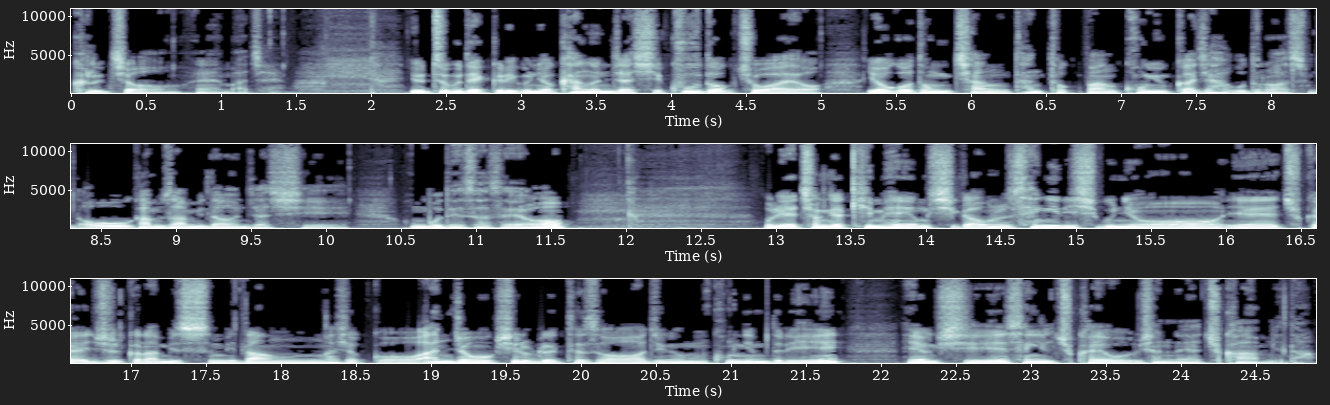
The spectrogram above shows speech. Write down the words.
그렇죠. 예, 네, 맞아요. 유튜브 댓글이군요. 강은자 씨, 구독, 좋아요. 여고 동창 단톡방 공유까지 하고 들어왔습니다. 오, 감사합니다, 은자 씨. 홍보대사세요. 우리 애청자 김혜영 씨가 오늘 생일이시군요. 예, 축하해 주실 거라 믿습니다. 하셨고, 안정옥 씨를 비롯해서 지금 콩님들이 혜영 씨 생일 축하해 오셨네요. 축하합니다.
